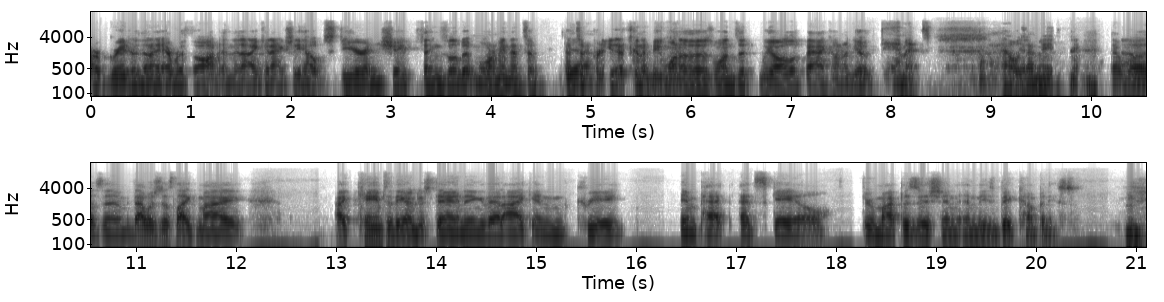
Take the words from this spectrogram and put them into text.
are greater than I ever thought, and that I can actually help steer and shape things a little bit more. I mean, that's a that's yeah. a pretty that's going to be one of those ones that we all look back on and go, damn it, that was yeah, amazing. That um, was, and that was just like my. I came to the understanding that I can create impact at scale through my position in these big companies. Mm.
